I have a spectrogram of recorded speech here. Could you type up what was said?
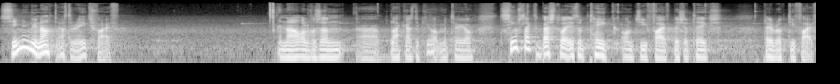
Seemingly not after h5. And now all of a sudden, uh, black has the give up material. It seems like the best way is to take on g5, bishop takes, play rook d5.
